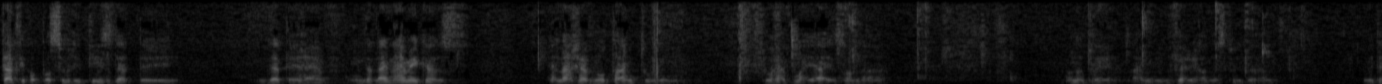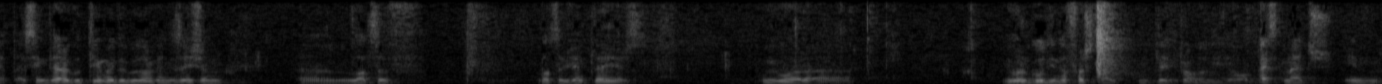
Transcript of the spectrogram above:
tactical possibilities that they that they have in the dynamics, and I have no time to to have my eyes on a on a player. I'm very honest with uh, with that. I think they're a good team with a good organization, uh, lots of lots of young players. We were uh, we were good in the first leg. We played probably our best match in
